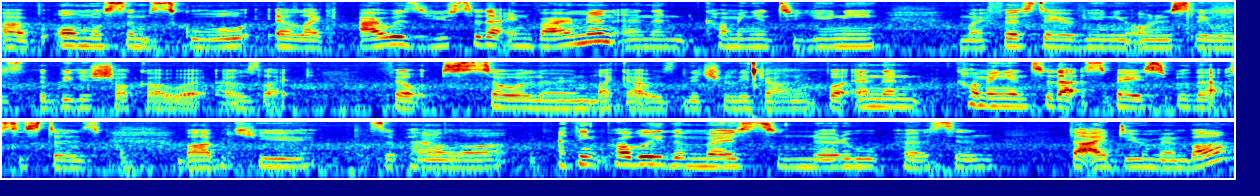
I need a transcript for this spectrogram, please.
of all Muslim school, uh, like I was used to that environment, and then coming into uni, my first day of uni honestly was the biggest shock. I wa- I was like felt so alone, like I was literally drowning. But and then coming into that space with that sisters barbecue, subhanallah, I think probably the most notable person that I do remember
